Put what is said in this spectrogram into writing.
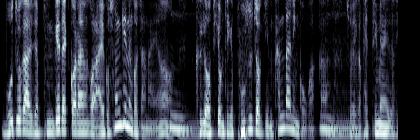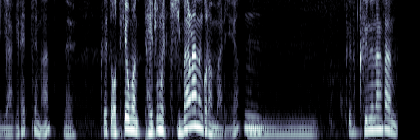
모두가 이제 붕괴될 거라는 걸 알고 숨기는 거잖아요. 음. 그게 어떻게 보면 되게 보수적인 판단인 거고 아까 음. 저희가 배트맨에 대해서 이야기를 했지만 네. 그래서 어떻게 보면 대중을 기만하는 거란 말이에요. 음. 음. 그래서 그는 항상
